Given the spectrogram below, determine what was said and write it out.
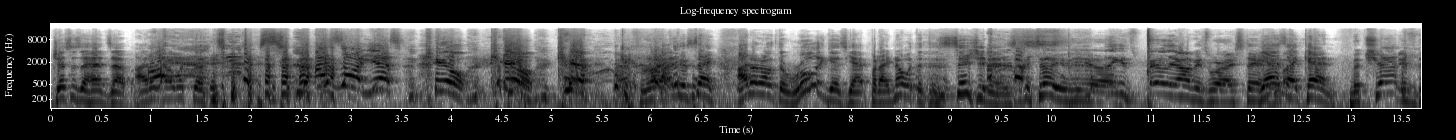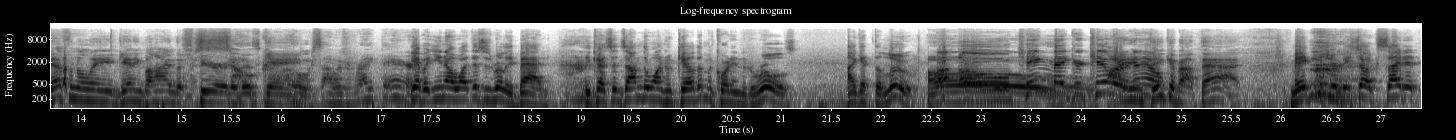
just as a heads up, I don't know what the. I saw it. Yes. Kill. Kill. Kill. That's right. I was gonna say I don't know what the ruling is yet, but I know what the decision is. I can tell you the I think uh, it's fairly obvious where I stand. Yes, I can. the chat is definitely getting behind the spirit of So this game. close. I was right there. Yeah, but you know what? This is really bad because since I'm the one who killed him, according to the rules, I get the loot. Uh-oh, Kingmaker killer I didn't now. think about that. Maybe you shouldn't be so excited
